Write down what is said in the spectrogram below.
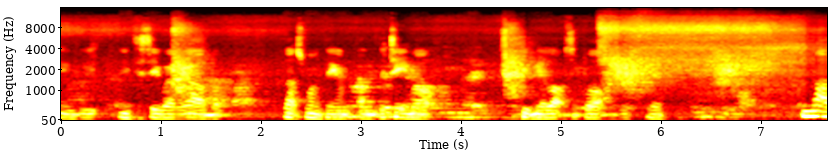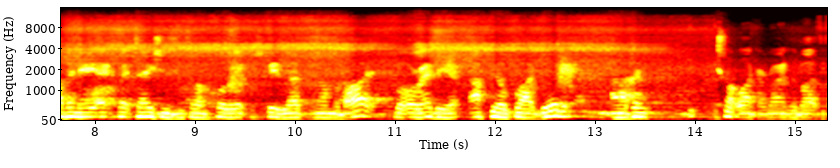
we need to see where we are. But that's one thing. I'm, I'm, the team are give me a lot of support and just to not have any expectations until I'm fully up to speed with everything on the bike. But already I feel quite good, and I don't. It's not like I'm riding the bike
